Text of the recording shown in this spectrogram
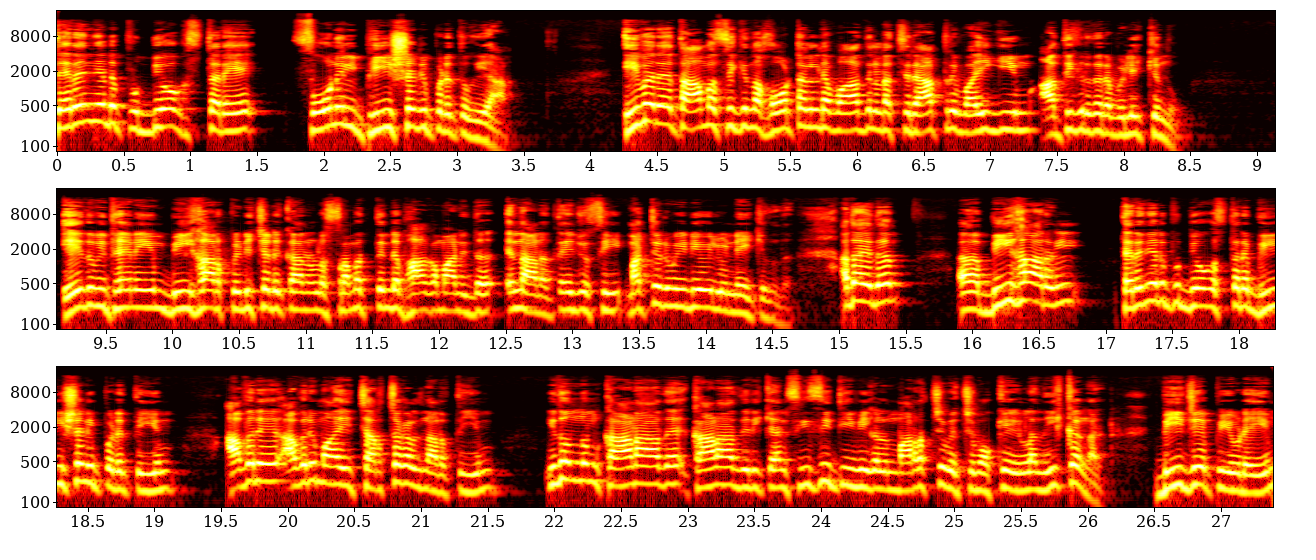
തെരഞ്ഞെടുപ്പ് ഉദ്യോഗസ്ഥരെ ഫോണിൽ ഭീഷണിപ്പെടുത്തുകയാണ് ഇവർ താമസിക്കുന്ന ഹോട്ടലിന്റെ വാതിലടച്ച് രാത്രി വൈകിയും അധികൃതരെ വിളിക്കുന്നു. ഏതു വിധേനയും ബീഹാർ പിടിച്ചെടുക്കാനുള്ള ശ്രമത്തിന്റെ ഭാഗമാണിത് എന്നാണ് തേജസ്വി മറ്റൊരു വീഡിയോയിൽ ഉന്നയിക്കുന്നത്. അതായത് ബീഹാറിൽ തെരഞ്ഞെടുപ്പ് ഉദ്യോഗസ്ഥരെ ഭീഷണിപ്പെടുത്തിയും അവരെ അവരുമായി ചർച്ചകൾ നടത്തിയും ഇതൊന്നും കാണാതെ കാണാതിരിക്കാൻ സി സി ടി വികൾ മറച്ചു വെച്ചുമൊക്കെയുള്ള നീക്കങ്ങൾ ബി ജെ പിയുടെയും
